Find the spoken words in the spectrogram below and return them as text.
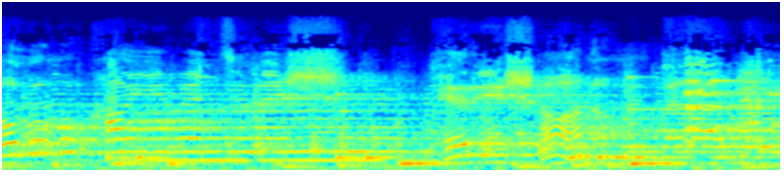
Yolumu kaybetmiş perişanım ben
